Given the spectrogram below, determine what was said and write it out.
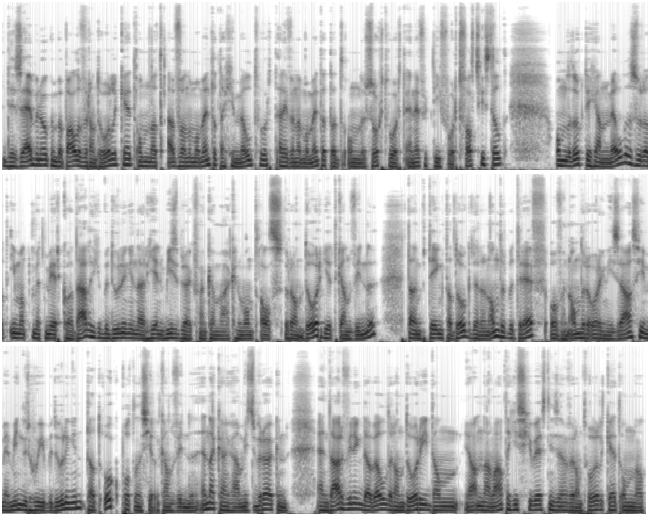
Dus zij hebben ook een bepaalde verantwoordelijkheid, omdat van het moment dat dat gemeld wordt, alleen van het moment dat dat onderzocht wordt en effectief wordt vastgesteld, om dat ook te gaan melden, zodat iemand met meer kwaadaardige bedoelingen daar geen misbruik van kan maken. Want als Randor je het kan vinden, dan betekent dat ook dat een ander bedrijf of een andere organisatie met minder goede bedoelingen dat ook potentieel kan vinden en dat kan gaan misbruiken. En daar vind ik dat wel de Randori dan ja, nalatig is geweest in zijn verantwoordelijkheid om dat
